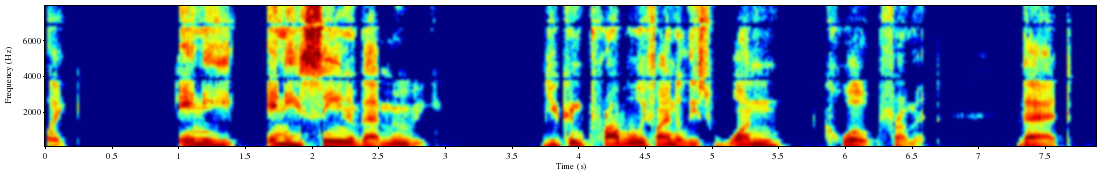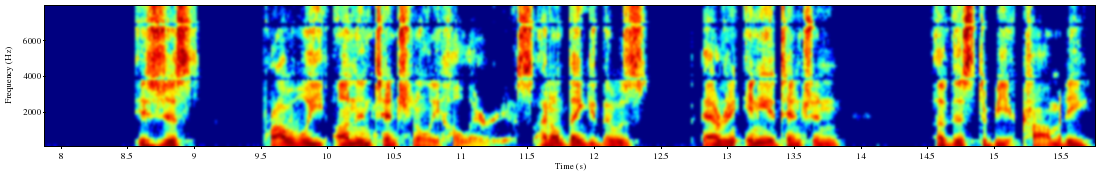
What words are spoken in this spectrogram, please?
like any any scene of that movie, you can probably find at least one quote from it that is just probably unintentionally hilarious. I don't think there was every, any intention of this to be a comedy,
